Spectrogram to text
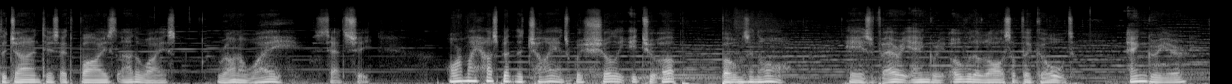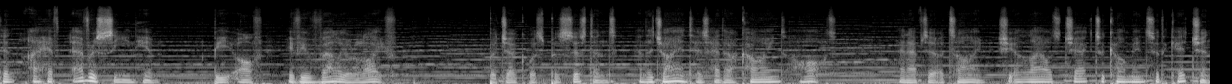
The giantess advised otherwise. Run away, said she, or my husband the giant will surely eat you up, bones and all. He is very angry over the loss of the gold, angrier than I have ever seen him. Be off if you value life. But Jack was persistent, and the giantess had a kind heart. And after a time, she allowed Jack to come into the kitchen,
